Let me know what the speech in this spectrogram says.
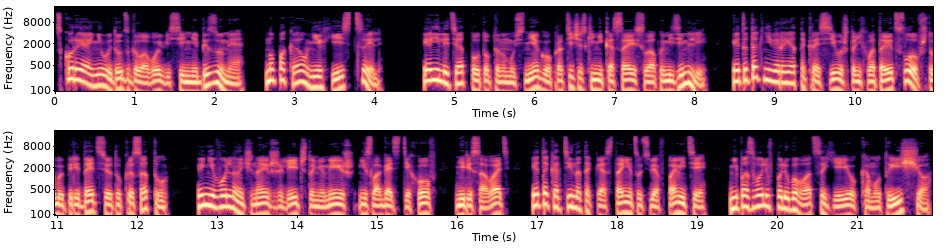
Скоро и они уйдут с головой в весеннее безумие, но пока у них есть цель. И они летят по утоптанному снегу, практически не касаясь лапами земли. Это так невероятно красиво, что не хватает слов, чтобы передать всю эту красоту. И невольно начинаешь жалеть, что не умеешь ни слагать стихов, ни рисовать. Эта картина так и останется у тебя в памяти, не позволив полюбоваться ею кому-то еще.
